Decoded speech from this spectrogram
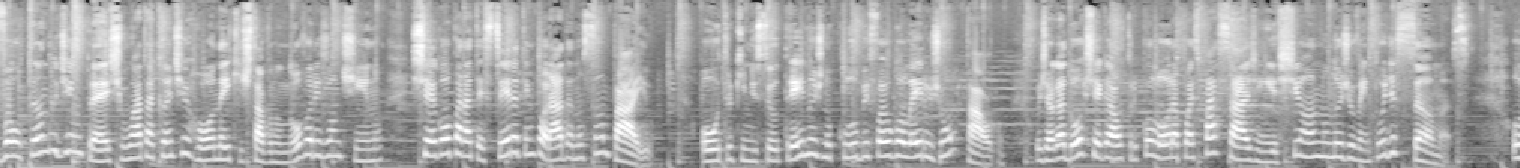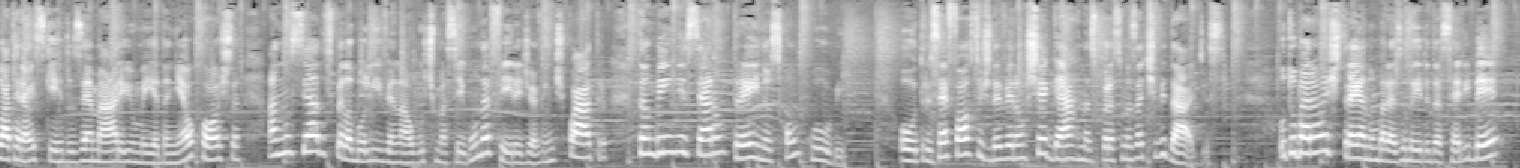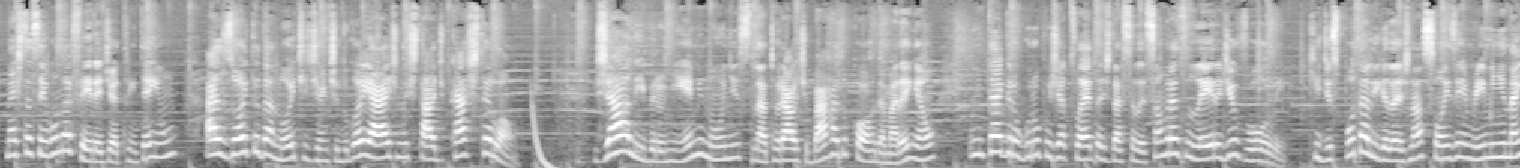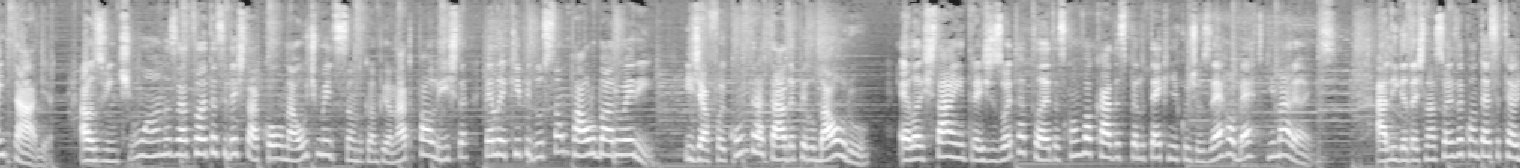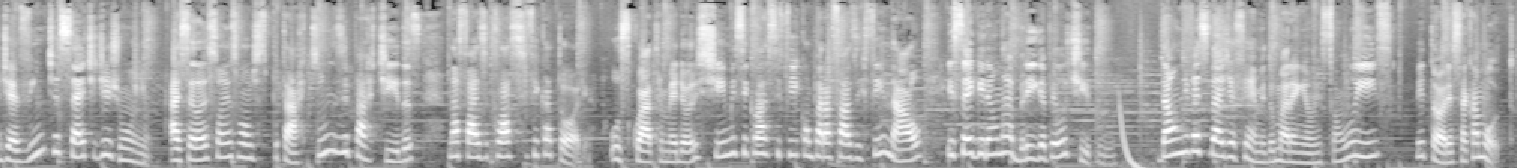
Voltando de empréstimo, o atacante Rony, que estava no Novo Horizontino, chegou para a terceira temporada no Sampaio. Outro que iniciou treinos no clube foi o goleiro João Paulo. O jogador chega ao tricolor após passagem este ano no Juventude Samas. O lateral esquerdo Zé Mário e o meia Daniel Costa, anunciados pela Bolívia na última segunda-feira, dia 24, também iniciaram treinos com o clube. Outros reforços deverão chegar nas próximas atividades. O Tubarão estreia no Brasileiro da Série B nesta segunda-feira, dia 31, às 8 da noite, diante do Goiás, no estádio Castelão. Já a líbero Nieme Nunes, natural de Barra do Corda, Maranhão, integra o grupo de atletas da Seleção Brasileira de Vôlei, que disputa a Liga das Nações em Rimini, na Itália. Aos 21 anos, a atleta se destacou na última edição do Campeonato Paulista pela equipe do São Paulo Barueri e já foi contratada pelo Bauru. Ela está entre as 18 atletas convocadas pelo técnico José Roberto Guimarães. A Liga das Nações acontece até o dia 27 de junho. As seleções vão disputar 15 partidas na fase classificatória. Os quatro melhores times se classificam para a fase final e seguirão na briga pelo título. Da Universidade FM do Maranhão em São Luís, Vitória Sakamoto.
